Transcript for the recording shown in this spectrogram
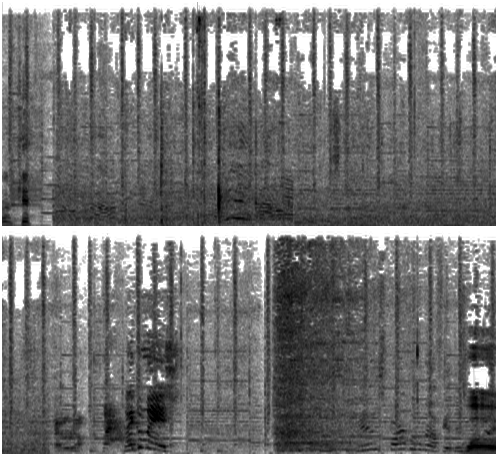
Okay. Whoa.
